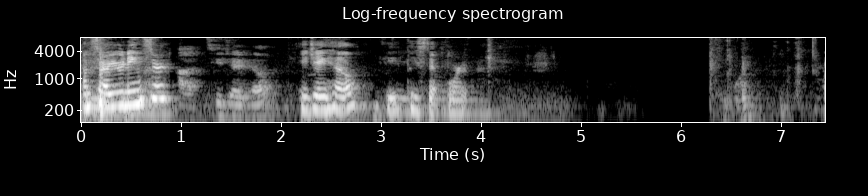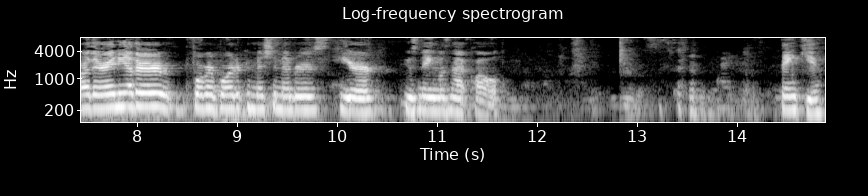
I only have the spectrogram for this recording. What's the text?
I'm sorry, your name, sir? Uh, TJ Hill. TJ Hill. Please step forward. Are there any other former board or commission members here whose name was not called? Thank you.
